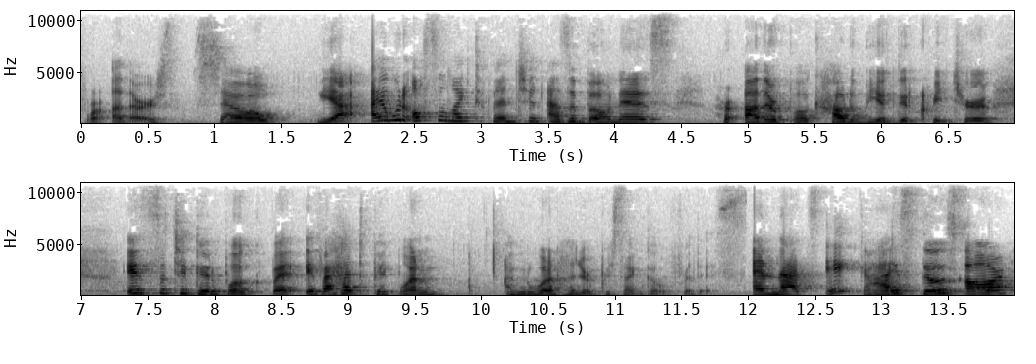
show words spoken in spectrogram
for others. So yeah, I would also like to mention as a bonus her other book, How to Be a Good Creature. It's such a good book, but if I had to pick one, I would 100% go for this. And that's it guys. Those are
